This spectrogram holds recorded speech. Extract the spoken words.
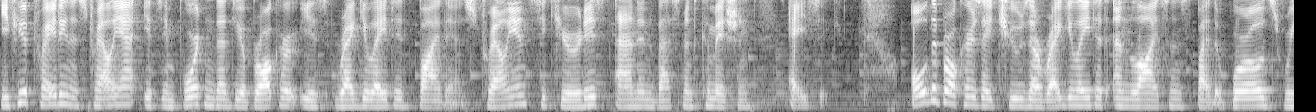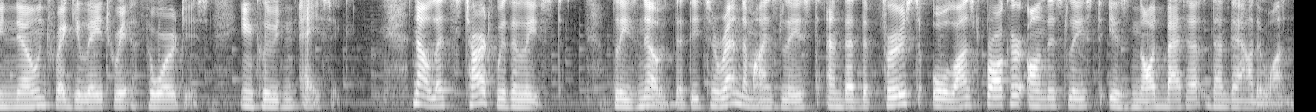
If you trade in Australia, it's important that your broker is regulated by the Australian Securities and Investment Commission, ASIC. All the brokers I choose are regulated and licensed by the world's renowned regulatory authorities, including ASIC. Now let's start with the list. Please note that it's a randomized list and that the first or last broker on this list is not better than the other one.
